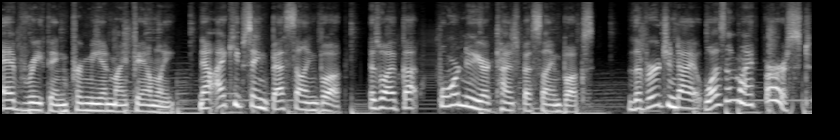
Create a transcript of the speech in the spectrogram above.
everything for me and my family. Now, I keep saying best selling book as well. I've got four New York Times best selling books. The Virgin Diet wasn't my first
